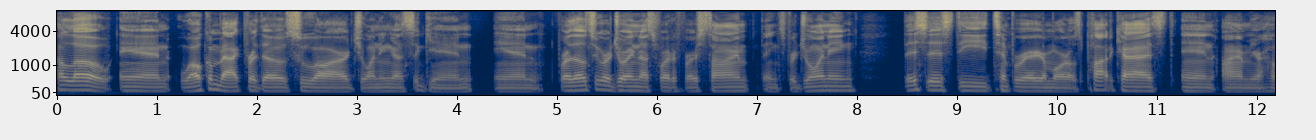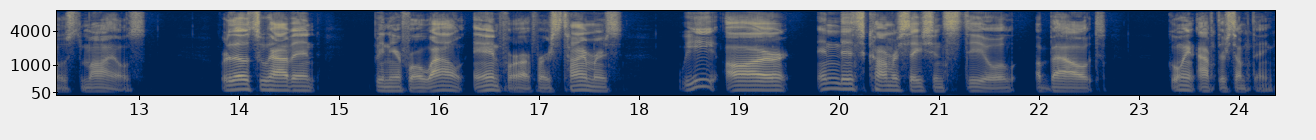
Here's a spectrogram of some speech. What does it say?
Hello, and welcome back for those who are joining us again. And for those who are joining us for the first time, thanks for joining. This is the Temporary Immortals podcast, and I am your host, Miles. For those who haven't been here for a while and for our first timers, we are in this conversation still about going after something,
